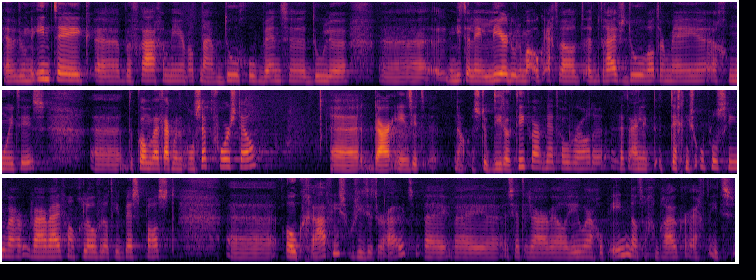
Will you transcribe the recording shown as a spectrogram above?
we doen een intake, bevragen meer wat nou, doelgroep, wensen, doelen. niet alleen leerdoelen, maar ook echt wel het, het bedrijfsdoel wat ermee gemoeid is. dan komen wij vaak met een conceptvoorstel. Uh, daarin zit nou, een stuk didactiek waar we het net over hadden. Uiteindelijk de technische oplossing waar, waar wij van geloven dat die het best past. Uh, ook grafisch, hoe ziet het eruit? Wij, wij uh, zetten daar wel heel erg op in dat de gebruiker echt iets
